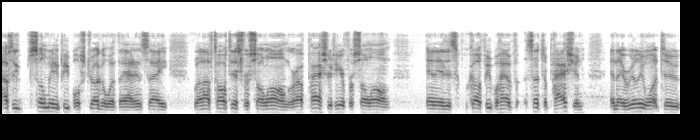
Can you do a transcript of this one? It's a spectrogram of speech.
I see so many people struggle with that and say, "Well, I've taught this for so long, or I've pastored here for so long," and it is because people have such a passion and they really want to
